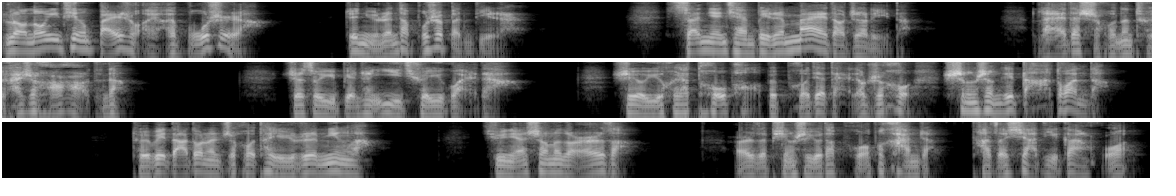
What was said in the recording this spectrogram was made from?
老农一听，摆手：“哎呀，不是啊，这女人她不是本地人，三年前被人卖到这里的，来的时候那腿还是好好的呢。之所以变成一瘸一拐的，是有一回她偷跑被婆家逮到之后，生生给打断的。腿被打断了之后，她也就认命了。去年生了个儿子，儿子平时由她婆婆看着。”他则下地干活，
